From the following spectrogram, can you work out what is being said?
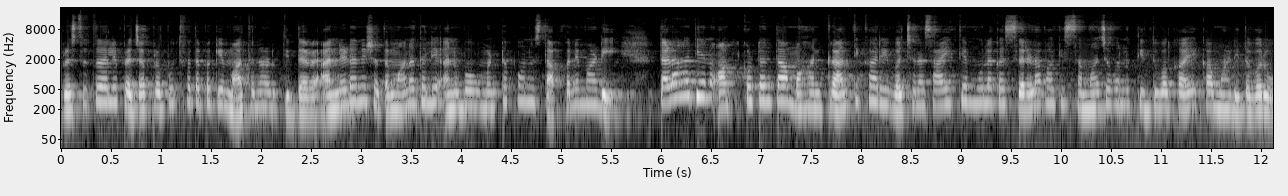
ಪ್ರಸ್ತುತದಲ್ಲಿ ಪ್ರಜಾಪ್ರಭುತ್ವದ ಬಗ್ಗೆ ಮಾತನಾಡುತ್ತಿದ್ದೇವೆ. ಹನ್ನೆರಡನೇ ಶತಮಾನದಲ್ಲಿ ಅನುಭವ ಮಂಟಪವನ್ನು ಸ್ಥಾಪನೆ ಮಾಡಿ ತಳಹದಿಯನ್ನು ಹಾಕಿಕೊಟ್ಟಂತಹ ಮಹಾನ್ ಕ್ರಾಂತಿಕಾರಿ ವಚನ ಸಾಹಿತ್ಯ ಮೂಲಕ ಸರಳವಾಗಿ ಸಮಾಜವನ್ನು ತಿದ್ದುವ ಕಾಯಕ ಮಾಡಿದವರು.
